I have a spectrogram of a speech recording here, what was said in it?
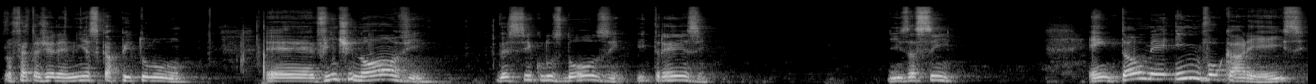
profeta Jeremias, capítulo é, 29, versículos 12 e 13. Diz assim: então me invocareis,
